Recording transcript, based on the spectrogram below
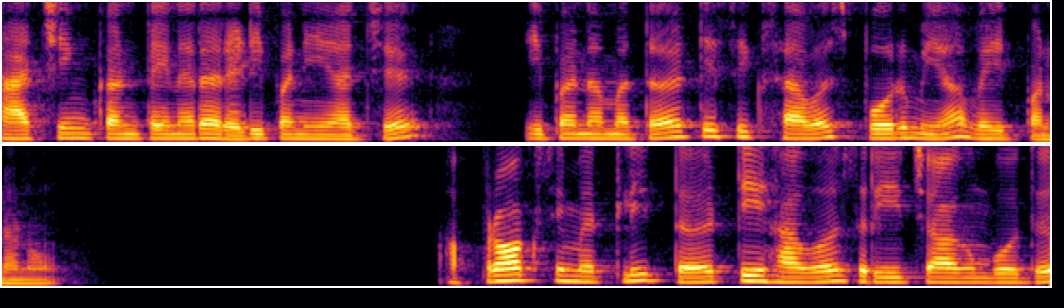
ஹேச்சிங் கண்டெய்னரை ரெடி பண்ணியாச்சு. இப்போ நம்ம தேர்ட்டி சிக்ஸ் ஹவர்ஸ் பொறுமையாக வெயிட் பண்ணணும். அப்ராக்சிமேட்லி தேர்ட்டி ஹவர்ஸ் ரீச் ஆகும்போது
